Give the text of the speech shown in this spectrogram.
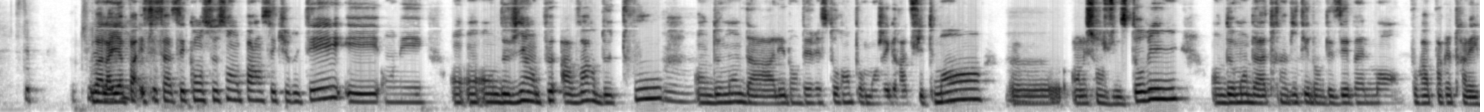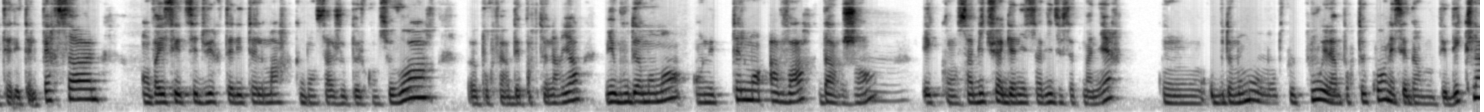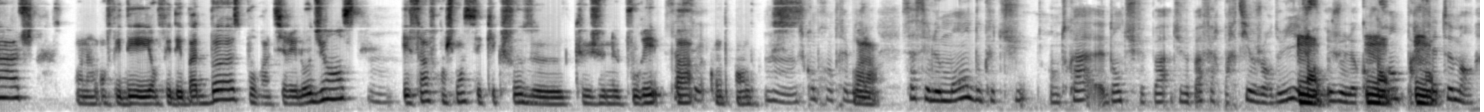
voilà, y a pas, c'est ça, c'est qu'on se sent pas en sécurité et on est, on, devient un peu avare de tout. Mmh. On demande à aller dans des restaurants pour manger gratuitement, mmh. euh, en échange d'une story. On demande à être invité mmh. dans des événements pour apparaître avec telle et telle personne. On va essayer de séduire telle et telle marque. Bon, ça, je peux le concevoir euh, pour faire des partenariats. Mais au bout d'un moment, on est tellement avare d'argent et qu'on s'habitue à gagner sa vie de cette manière qu'au bout d'un moment, on montre tout et n'importe quoi. On essaie d'inventer des clashs, on, fait des, on fait des bad buzz pour attirer l'audience. Hmm. Et ça, franchement, c'est quelque chose euh, que je ne pourrais pas comprendre. Hmm, je comprends très bien. Voilà. Ça, c'est le monde que tu, en tout cas, dont tu ne pas, tu veux pas faire partie aujourd'hui. Non. Je, le comprends parfaitement.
